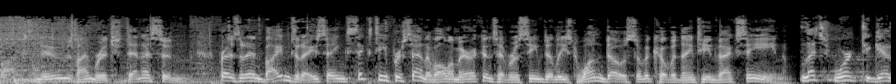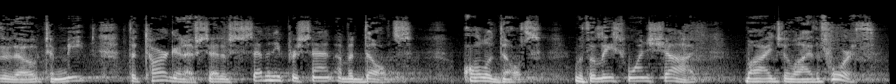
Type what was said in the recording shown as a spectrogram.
Fox News, I'm Rich Denison. President Biden today saying 60% of all Americans have received at least one dose of a COVID-19 vaccine. Let's work together, though, to meet the target I've set of 70% of adults, all adults, with at least one shot by July the 4th.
